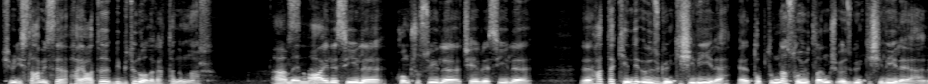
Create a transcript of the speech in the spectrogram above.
Şimdi İslam ise hayatı bir bütün olarak tanımlar Amenna. ailesiyle, komşusuyla, çevresiyle, e, hatta kendi özgün kişiliğiyle, yani toplumdan soyutlanmış özgün kişiliğiyle yani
